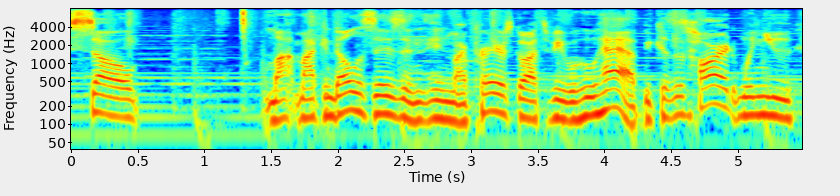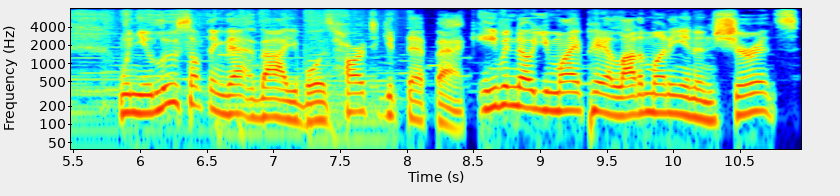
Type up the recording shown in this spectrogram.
So, my, my condolences and, and my prayers go out to people who have because it's hard when you when you lose something that valuable it's hard to get that back even though you might pay a lot of money in insurance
